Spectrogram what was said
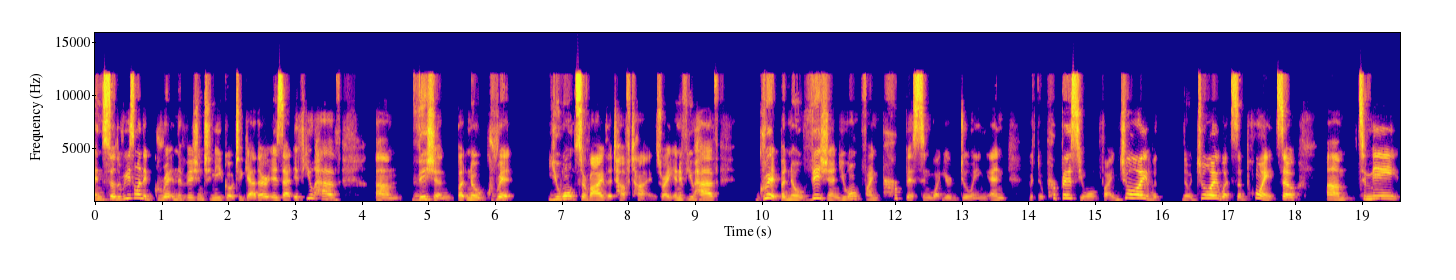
and so the reason why the grit and the vision to me go together is that if you have um, vision but no grit, you won't survive the tough times, right? And if you have grit but no vision you won't find purpose in what you're doing and with no purpose you won't find joy with no joy, what's the point? So um, to me,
